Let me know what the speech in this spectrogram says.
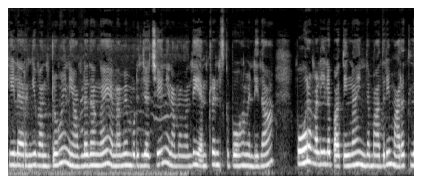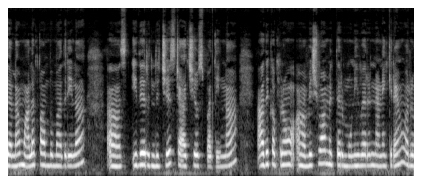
கீழே இறங்கி வந்துட்டோம். இனி அவ்வளோதாங்க எல்லாமே முடிஞ்சாச்சு. இனி நம்ம வந்து என்ட்ரன்ஸ்க்கு போக வேண்டியதான் போகிற வழியில் பார்த்திங்கன்னா இந்த மாதிரி மரத்துலலாம் மலைப்பாம்பு மாதிரிலாம் இது இருந்துச்சு. ஸ்டாச்சுஸ் பார்த்திங்கன்னா அதுக்கப்புறம் விஸ்வாமித்தர் முனிவர்னு நினைக்கிறேன். ஒரு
